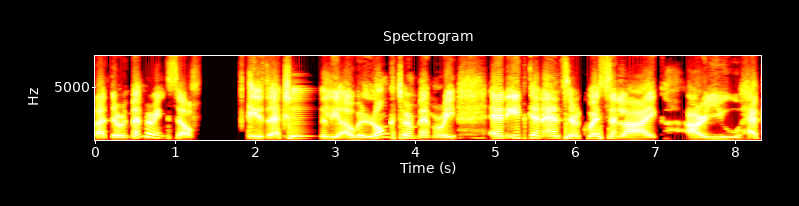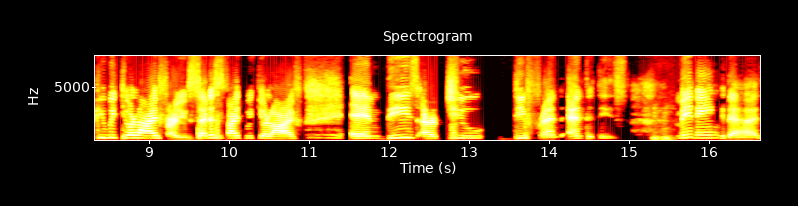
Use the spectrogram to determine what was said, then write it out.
But the remembering self is actually our long-term memory and it can answer a question like are you happy with your life are you satisfied with your life and these are two different entities mm-hmm. meaning that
